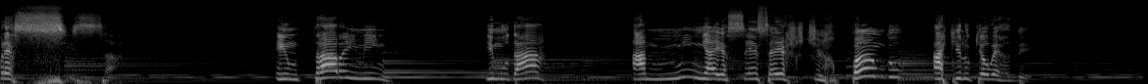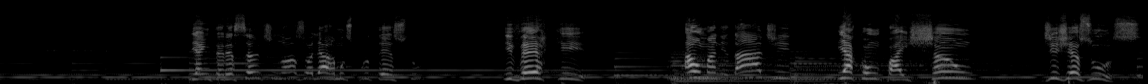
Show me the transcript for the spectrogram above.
precisa entrar em mim e mudar a minha essência, extirpando aquilo que eu herdei. E é interessante nós olharmos para o texto e ver que a humanidade e a compaixão de Jesus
